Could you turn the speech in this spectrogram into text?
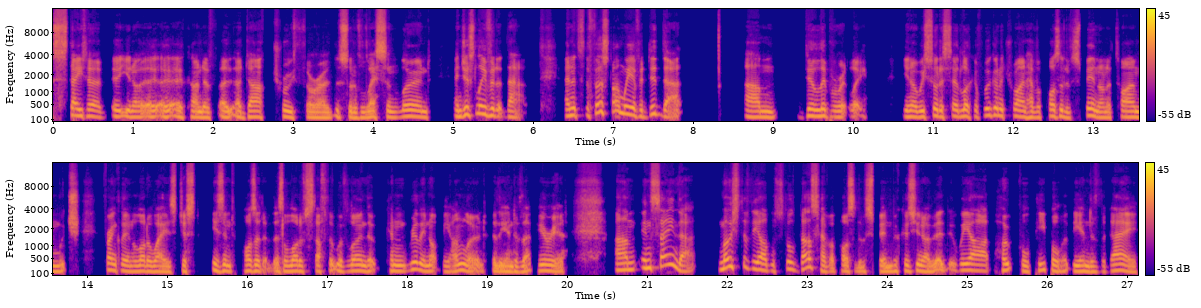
state a, you know, a, a kind of a, a, dark truth or a sort of lesson learned, and just leave it at that. And it's the first time we ever did that um, deliberately you know, we sort of said, look, if we're going to try and have a positive spin on a time which, frankly, in a lot of ways just isn't positive, there's a lot of stuff that we've learned that can really not be unlearned at the end of that period. Um, in saying that, most of the album still does have a positive spin because you know we are hopeful people at the end of the day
